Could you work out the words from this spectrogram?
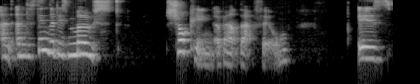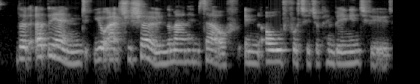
and and the thing that is most shocking about that film is that at the end you're actually shown the man himself in old footage of him being interviewed,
